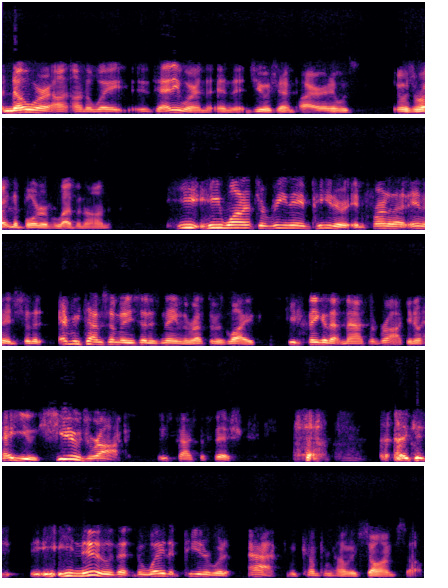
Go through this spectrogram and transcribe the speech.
nowhere on, on the way to anywhere in the, in the Jewish Empire, and it was it was right in the border of Lebanon. He he wanted to rename Peter in front of that image so that every time somebody said his name the rest of his life, he'd think of that massive rock. You know, hey, you huge rock, please pass the fish. Because he, knew that the way that Peter would act would come from how he saw himself.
